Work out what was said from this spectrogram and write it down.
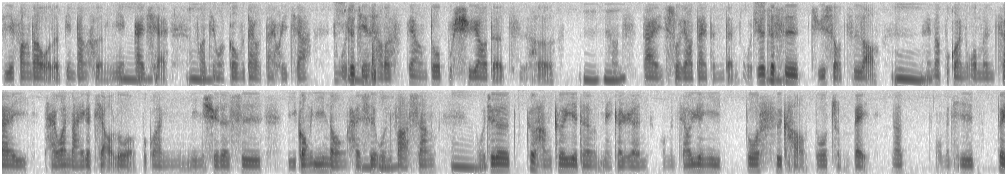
直接放到我的便当盒里面嗯。盖起来，放进嗯我购物袋，我带回家，我就减少了非常多不需要的纸盒、嗯像哼纸袋、塑胶袋等等。我觉得这是举手之劳。嗯哎，那不管我们在台湾哪一个角落，不管您学的是理工医农还是文法商，嗯，我觉得各行各业的每个人，我们只要愿意多思考、多准备，那我们其实对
